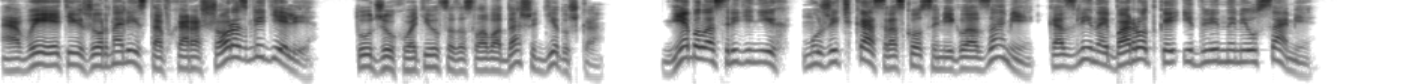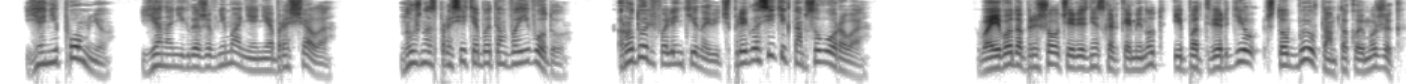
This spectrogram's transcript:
«А вы этих журналистов хорошо разглядели?» Тут же ухватился за слова Даши дедушка. «Не было среди них мужичка с раскосыми глазами, козлиной бородкой и длинными усами?» «Я не помню. Я на них даже внимания не обращала. Нужно спросить об этом воеводу. «Рудольф Валентинович, пригласите к нам Суворова». Воевода пришел через несколько минут и подтвердил, что был там такой мужик,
